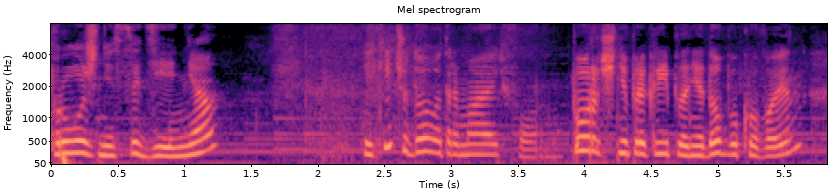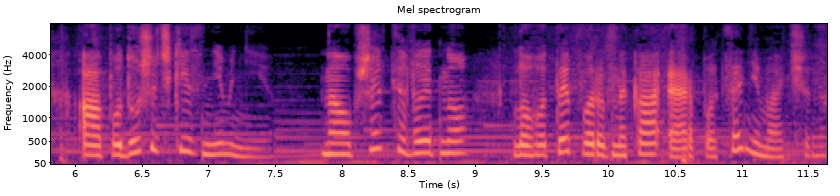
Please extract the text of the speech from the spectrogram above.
пружні сидіння, які чудово тримають форму. Поручні прикріплені до боковин, а подушечки знімні. На обшивці видно логотип виробника Ерпо. Це Німеччина.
